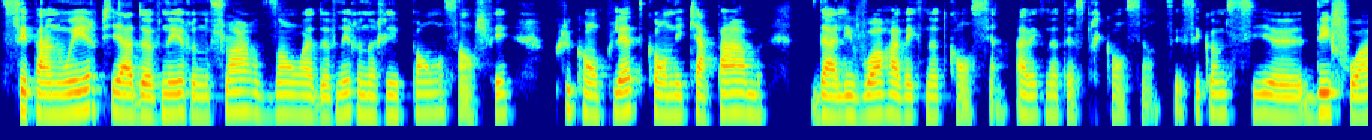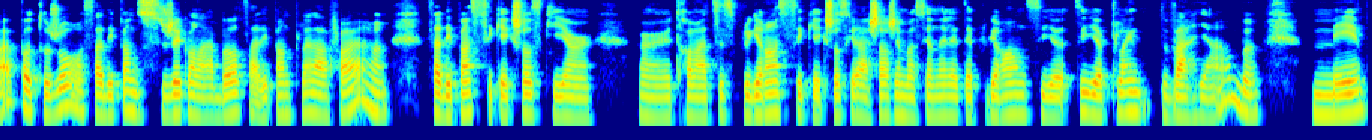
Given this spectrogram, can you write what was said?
s'épanouir puis à devenir une fleur, disons, à devenir une réponse, en fait, plus complète qu'on est capable d'aller voir avec notre conscient, avec notre esprit conscient. C'est comme si des fois, pas toujours, ça dépend du sujet qu'on aborde, ça dépend de plein d'affaires. Ça dépend si c'est quelque chose qui est un, traumatisme plus grand, si c'est quelque chose que la charge émotionnelle était plus grande, il y a, plein de variables. Mais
